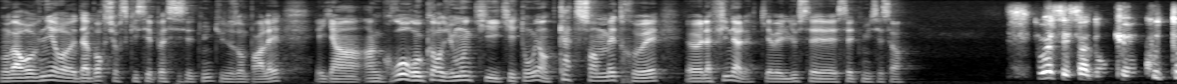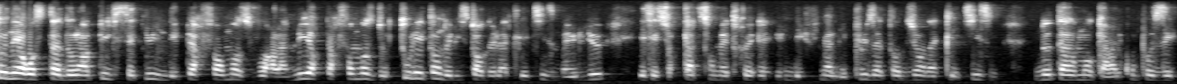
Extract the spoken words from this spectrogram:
On va revenir euh, d'abord sur ce qui s'est passé cette nuit. Tu nous en parlais. Et il y a un, gros record du monde qui, est tombé en 400 mètres haies. Euh, la finale qui avait lieu ce- cette nuit, c'est ça? Ouais, c'est ça. Donc, euh, coup de tonnerre au stade olympique. Cette nuit, une des performances, voire la meilleure performance de tous les temps de l'histoire de l'athlétisme a eu lieu. Et c'est sur 400 mètres une des finales les plus attendues en athlétisme, notamment car elle composait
